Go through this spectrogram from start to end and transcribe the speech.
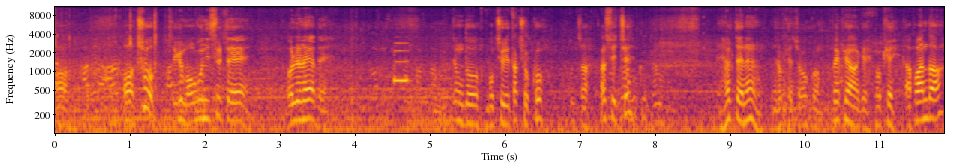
어. 어 추! 지금 어군 있을 때 얼른 해야 돼. 이 정도 목줄이 딱 좋고 자 할 수 있지? 할 때는 이렇게 조금 팽팽하게 오케이 아빠 한다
